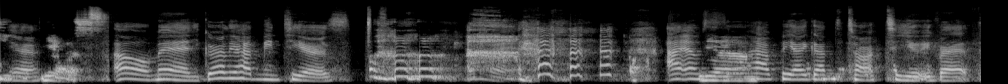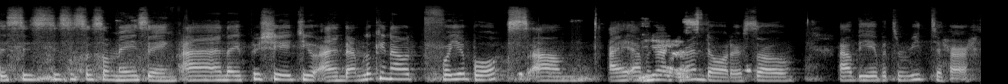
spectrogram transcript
yeah. Yes. Oh man, girl, you had me in tears. I am Yeah. so happy I got to talk to you, Evette. This is this is just amazing, and I appreciate you. And I'm looking out for your books. Um, I have a Yes. granddaughter, so I'll be able to read to her.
